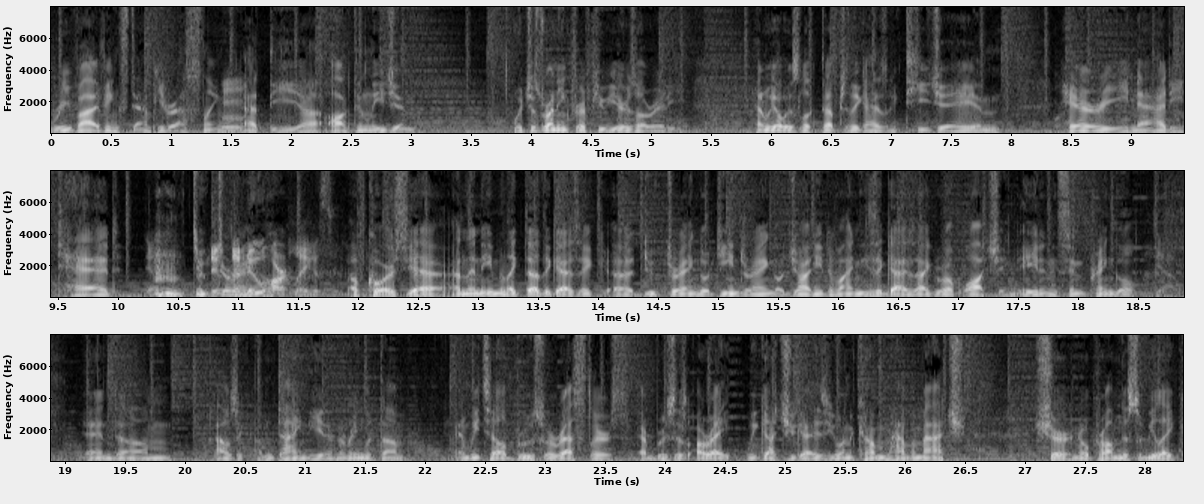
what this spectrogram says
reviving Stampede Wrestling at the uh, Ogden Legion, which was running for a few years already. And we always looked up to the guys like TJ and Harry, Natty, Ted. Duke the, new, the new Durango. Hart legacy. Of course, yeah. And then even like the other guys like uh, Duke Durango, Dean Durango, Johnny Devine. These are guys I grew up watching. Aiden Sin Pringle. Yeah. And um, I was like, I'm dying to get in the ring with them. And we tell Bruce we're wrestlers, and Bruce says, "All right, we got you guys. You want to come have a match? Sure, no problem. This will be like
